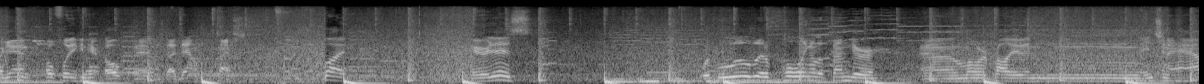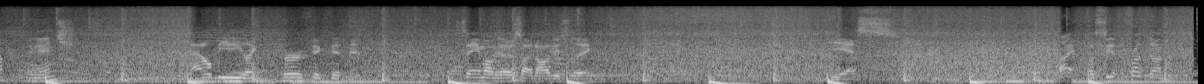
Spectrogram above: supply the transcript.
Again, hopefully you can hear, oh, and died down, nice. But, here it is. With a little bit of pulling on the fender, and lower probably an inch and a half, an inch. That'll be like perfect fitment. Same on the other side, obviously. Yes. All right, let's see the front done.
